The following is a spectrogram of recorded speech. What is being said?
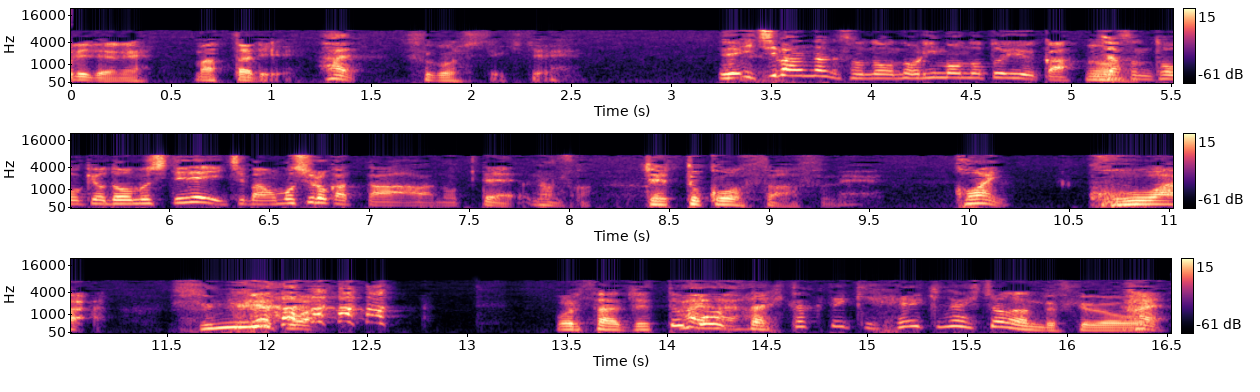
人でね、まったり。はい。過ごしてきて。で、一番なんかその乗り物というか、うんじゃあその東京ドームシティで一番面白かったのって、何ですか？ジェットコースターっすね。怖い。怖い。すんげえ怖い。俺さ、ジェットコースター比較的平気な人なんですけど、はい。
